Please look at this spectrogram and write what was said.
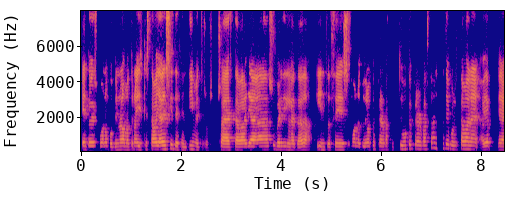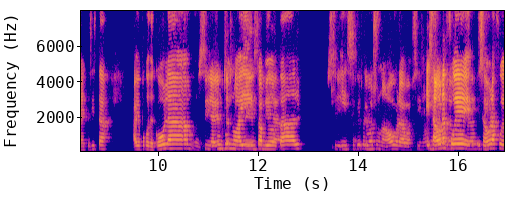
Entonces, bueno, pues vino la matrona y es que estaba ya de 7 centímetros, o sea, estaba ya súper dilatada. Y entonces, bueno, tuvimos que esperar, bastante- tuvimos que esperar bastante porque estaba la- había, el anestesista, había un poco de cola, Sí, había un turno ahí, un cambio día. tal. Sí, y sí que estuvimos una hora o así, ¿no? Esa hora hora, fue, hora, esa sí. hora fue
